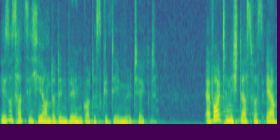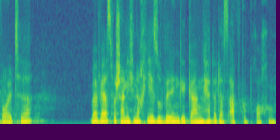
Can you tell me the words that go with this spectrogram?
Jesus hat sich hier unter den Willen Gottes gedemütigt. Er wollte nicht das, was er wollte, weil wäre es wahrscheinlich nach Jesu Willen gegangen, hätte er das abgebrochen.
